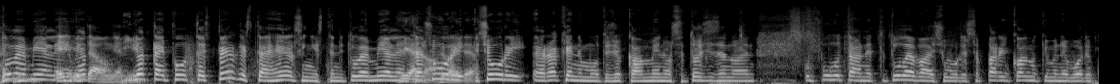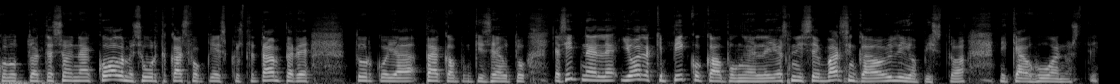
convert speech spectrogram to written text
tulee mieleen, ei mitään ongelmia. Jotta ei puhuttaisi pelkästään Helsingistä, niin tulee mieleen Hienoa, tämä suuri, suuri rakennemuutos, joka on menossa. Toisin sanoen, kun puhutaan, että tulevaisuudessa parin 30 vuoden kuluttua tässä on enää kolme suurta kasvukeskusta, Tampere, Turku ja pääkaupunkiseutu. Ja sitten näille joillekin pikkukaupungeille, jos niissä ei varsinkaan ole yliopistoa, niin käy huonosti.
